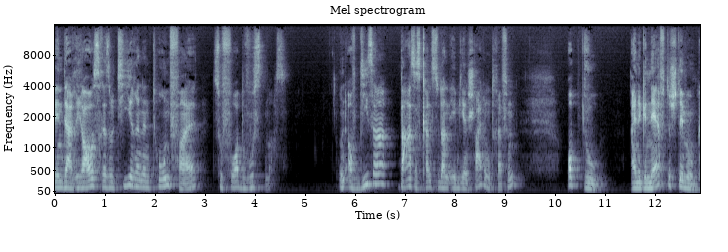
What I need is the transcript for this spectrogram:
den daraus resultierenden Tonfall zuvor bewusst machst. Und auf dieser Basis kannst du dann eben die Entscheidung treffen, ob du eine genervte Stimmung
